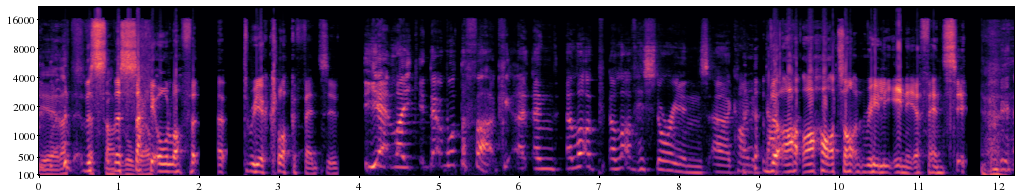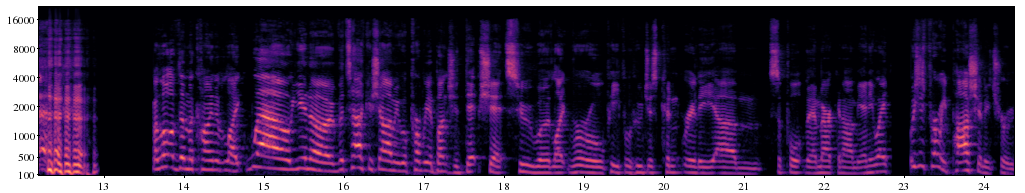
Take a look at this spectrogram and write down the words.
yeah, that's, the that's the bound sack well. it all off at, at three o'clock offensive. yeah, like what the fuck? And a lot of a lot of historians uh, kind of The, our, our hearts aren't really in it offensive. a lot of them are kind of like, well, you know, the Turkish army were probably a bunch of dipshits who were like rural people who just couldn't really um, support the American army anyway, which is probably partially true.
